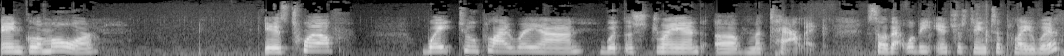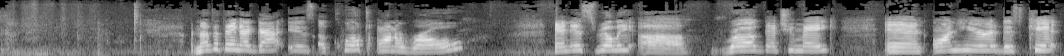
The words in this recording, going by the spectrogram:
and Glamour is 12 weight 2 ply rayon with a strand of metallic. So that will be interesting to play with. Another thing I got is a quilt on a roll. And it's really a rug that you make. And on here, this kit,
